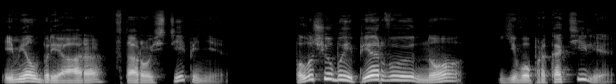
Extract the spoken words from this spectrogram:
имел Бриара второй степени. Получил бы и первую, но его прокатили.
